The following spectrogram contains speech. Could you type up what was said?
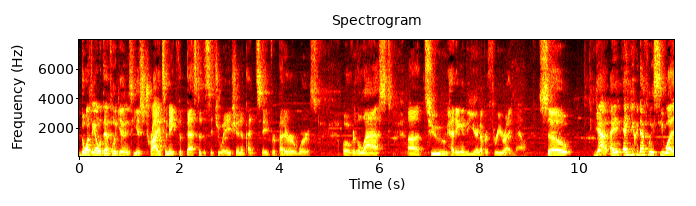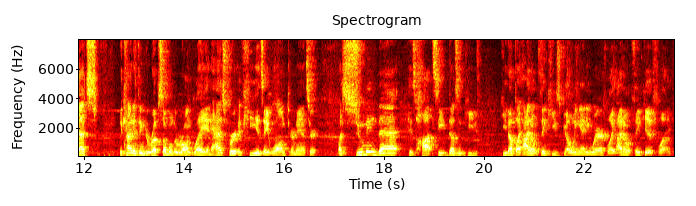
the one thing I will definitely give him is he has tried to make the best of the situation at Penn State, for better or worse, over the last uh, two, heading into year number three right now. So, yeah, and, and you can definitely see why that's the kind of thing to rub someone the wrong way. And as for if he is a long term answer, assuming that his hot seat doesn't heat heat up, like I don't think he's going anywhere. Like I don't think if like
